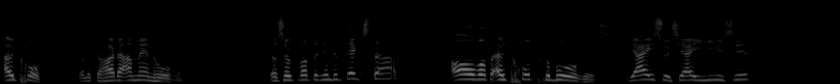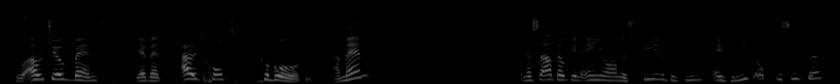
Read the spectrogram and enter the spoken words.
uit God. Kan ik een harde amen horen? Dat is ook wat er in de tekst staat. Al wat uit God geboren is. Jij, zoals jij hier zit, hoe oud je ook bent, jij bent uit God geboren. Amen? En dat staat ook in 1 Johannes 4, dat hoef je niet, even niet op te zoeken.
